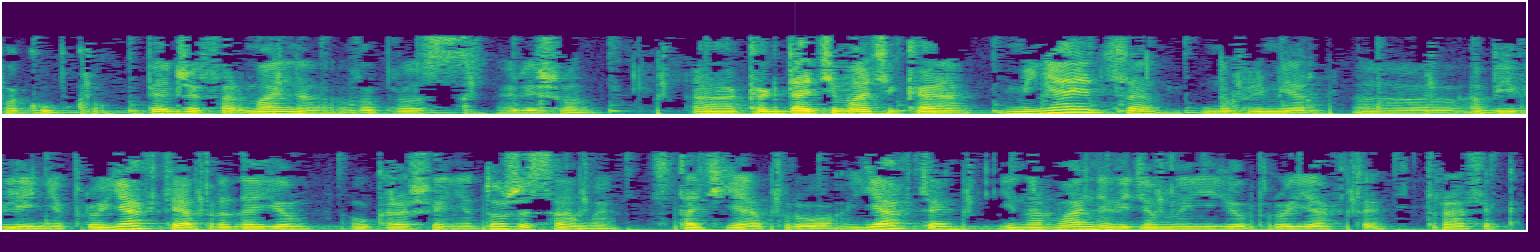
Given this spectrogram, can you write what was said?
покупку. Опять же, формально вопрос решен. А, когда тематика меняется, например, а, объявление про яхты, а продаем украшения, то же самое. Статья про яхты и нормально ведем на нее про яхты трафик.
